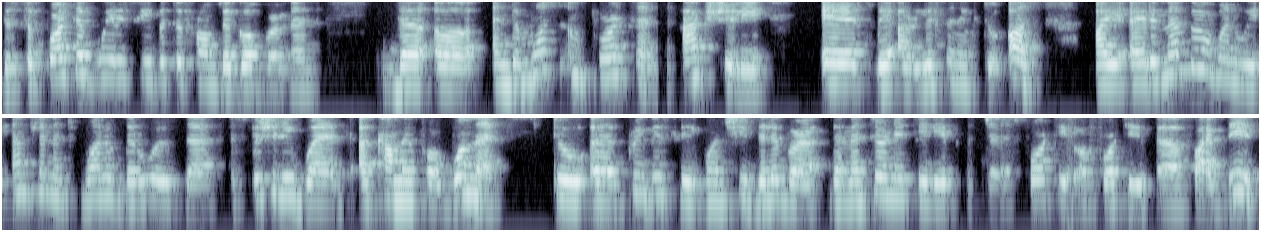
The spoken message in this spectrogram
the support that we receive from the government, the uh, and the most important actually is they are listening to us. I, I remember when we implement one of the rules that, especially when uh, coming for women, to uh, previously when she delivered the maternity leave is just 40 or 45 days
